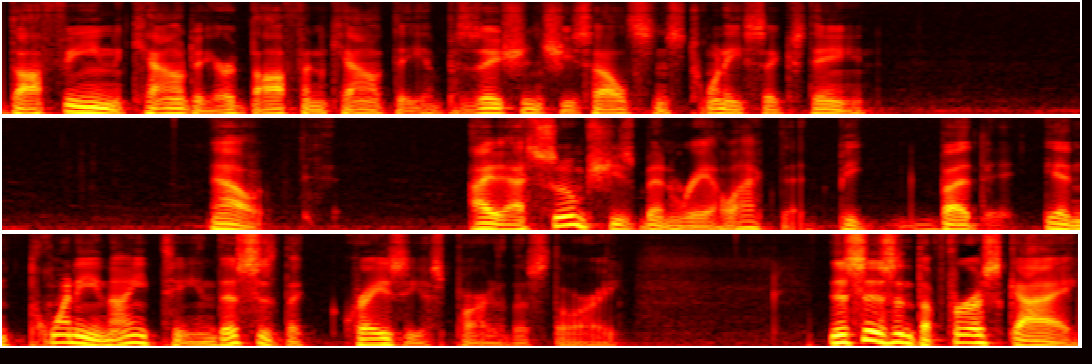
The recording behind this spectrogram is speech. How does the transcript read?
Dauphine County or Dauphin County, a position she's held since 2016. Now, I assume she's been reelected, but in 2019, this is the craziest part of the story. This isn't the first guy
